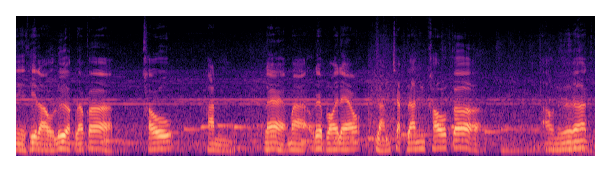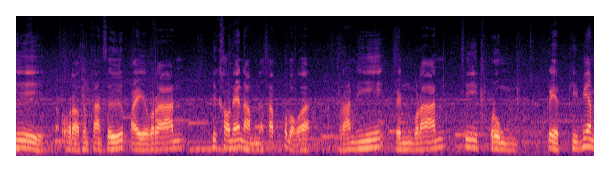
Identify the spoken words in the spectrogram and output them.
นี่ที่เราเลือกแล้วก็เขาหั่นแร่มาเรียบร้อยแล้ว หลังจากนั้นเขาก็เอาเนื้อที่เราทำการซื้อไปร้านที่เขาแนะนำนะครับเขาบอกว่าร้านนี้เป็นร้านที่ปรุงเกรดพรีเมียม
